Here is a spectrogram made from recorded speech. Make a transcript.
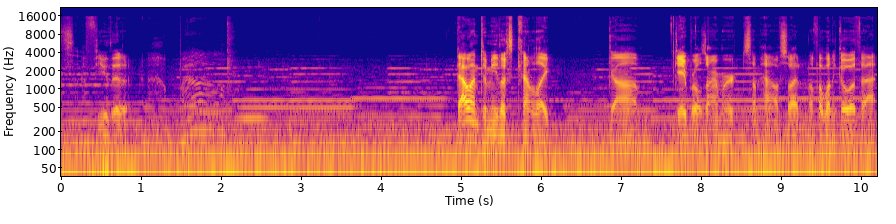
There's a few that. Well. That one to me looks kind of like um, Gabriel's armor somehow, so I don't know if I want to go with that.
